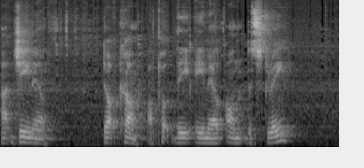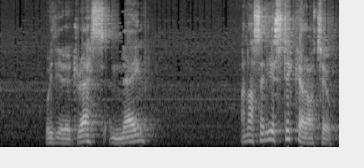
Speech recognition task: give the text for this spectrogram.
at gmail.com. I'll put the email on the screen with your address and name and I'll send you a sticker or two.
